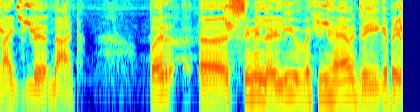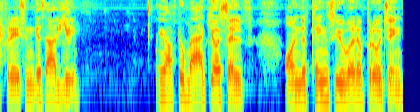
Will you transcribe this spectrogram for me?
like that पर सिमिलरली uh, वही है जेई के प्रिपरेशन के साथ भी। You have to back yourself on the things you are approaching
